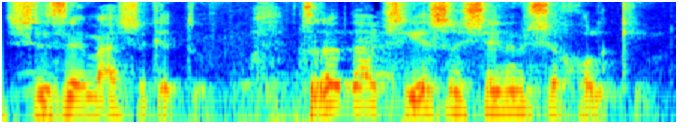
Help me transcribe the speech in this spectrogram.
שזה מה שכתוב. צריך לדעת שיש ראשונים שחולקים.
